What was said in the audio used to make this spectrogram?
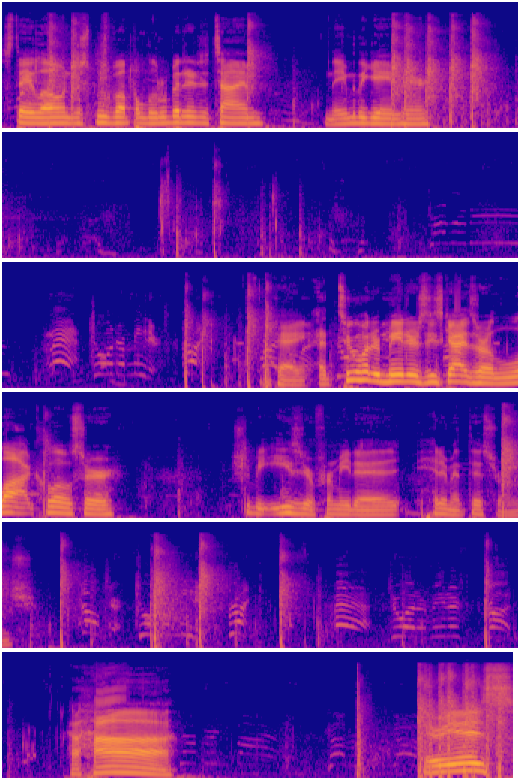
Stay low and just move up a little bit at a time. Name of the game here. Okay, at 200 meters, these guys are a lot closer. Should be easier for me to hit him at this range. Haha! -ha. There he is.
